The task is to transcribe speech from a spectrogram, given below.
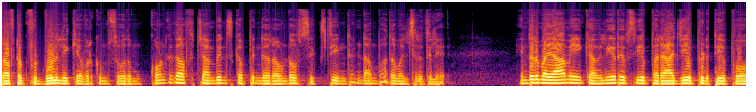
റാഫ് ടോക്ക് ഫുട്ബോളിലേക്ക് അവർക്കും സ്വാഗതം. കോൺകഗാഫ് ചാമ്പ്യൻസ് കപ്പിന്റെ റൗണ്ട് ഓഫ് സിക്സ്റ്റീൻ രണ്ടാം പാദ മത്സരത്തിൽ ഇന്റർ മയാമി കവലിയർ എഫ് സിയെ പരാജയപ്പെടുത്തിയപ്പോൾ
